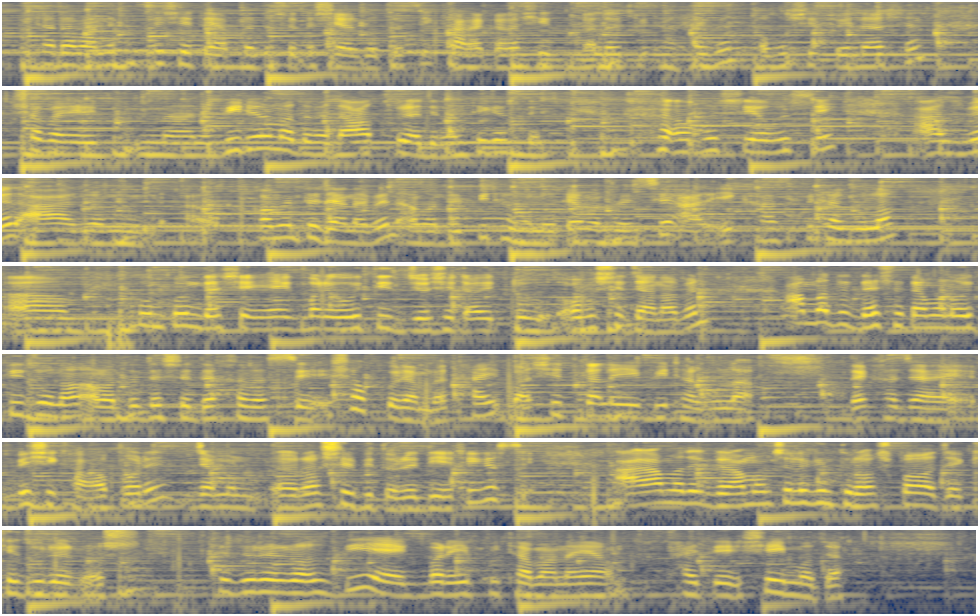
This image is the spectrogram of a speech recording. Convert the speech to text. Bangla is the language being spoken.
পিঠাটা বানিয়েছি সেটা আপনাদের সাথে শেয়ার করতেছি। কারা কারা শীতকালে পিঠা খাইবেন অবশ্যই চলে আসেন। সবাই মানে ভিডিওর মাধ্যমে দাওয়াত করে দিলাম ঠিক আছে? অবশ্যই অবশ্যই আসবেন আর কমেন্টে জানাবেন আমাদের পিঠাগুলো কেমন হয়েছে আর এই খাস পিঠাগুলো কোন কোন দেশে একবারে ঐতিহ্য সেটা একটু অবশ্যই জানাবেন। আমাদের দেশে তেমন ঐতিহ্য না, আমাদের দেশে দেখা যাচ্ছে সব করে আমরা খাই, বা শীতকালে এই পিঠাগুলা দেখা যায় বেশি খাওয়া পড়ে যেমন রসের ভিতরে দিয়ে, ঠিক আছে? আর আমাদের গ্রাম অঞ্চলে কিন্তু রস পাওয়া যায়, খেজুরের রস। খেজুরের রস দিয়ে একবার এই পিঠা বানায় খাইতে সেই মজা।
